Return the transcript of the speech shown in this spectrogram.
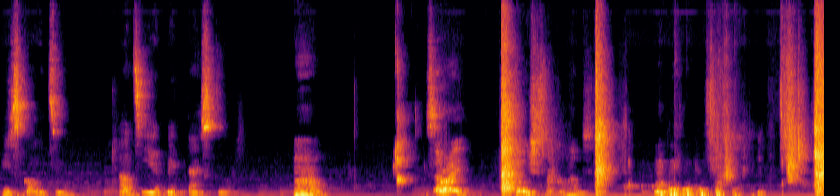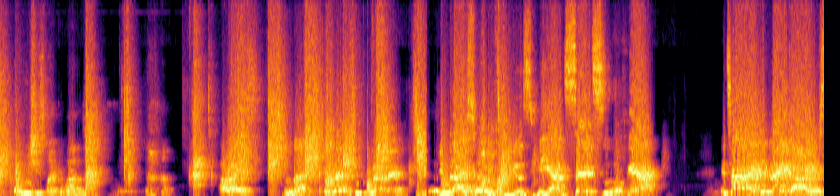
please come with me. I want to hear a bedtime story. Hmm. It's alright. Your wish is my command. Your wish is my command. alright. Good night. That's the plan, eh? You guys want to use me and settle, okay? It's alright. Good night, guys.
